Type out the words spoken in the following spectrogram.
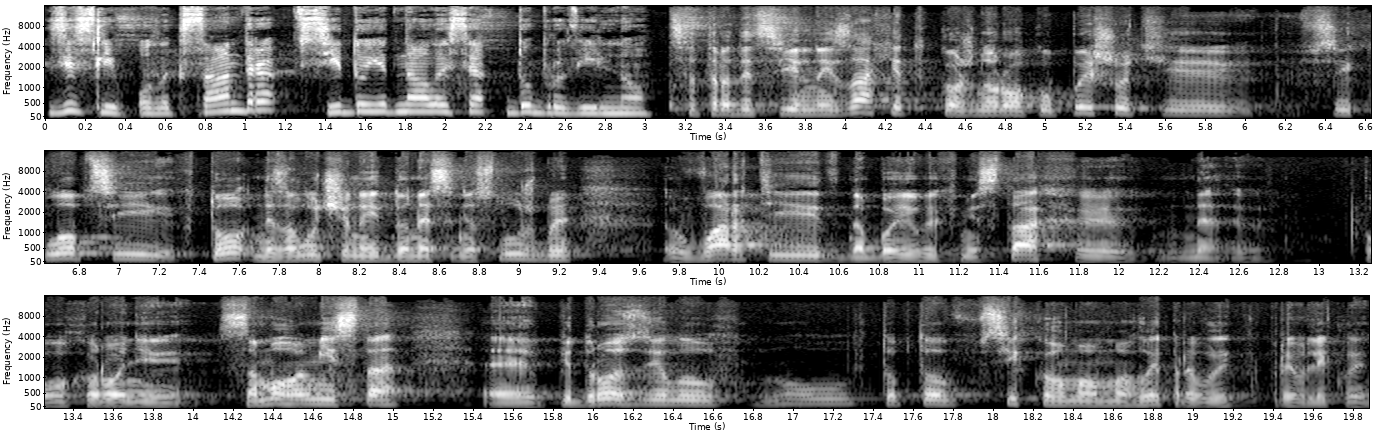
Зі слів Олександра, всі доєдналися добровільно. Це традиційний захід. Кожного року пишуть е, всі хлопці, хто не залучений до несення служби в варті на бойових містах, е, е, по охороні самого міста, е, підрозділу. Ну тобто всіх, кого ми могли, привлекли.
